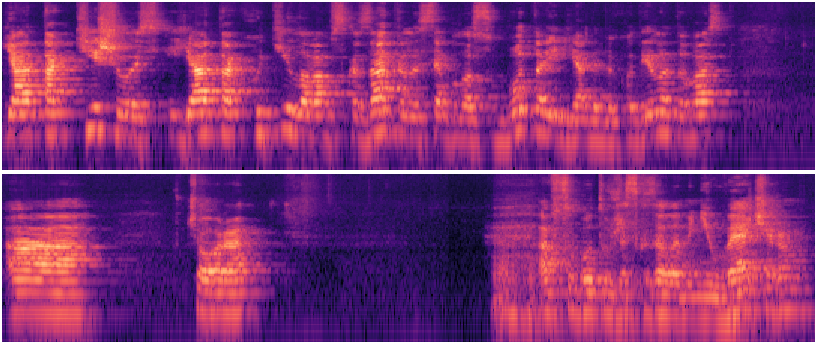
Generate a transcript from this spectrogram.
Я так тішилась і я так хотіла вам сказати, але це була субота, і я не виходила до вас а, вчора. А в суботу вже сказала мені ввечером.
